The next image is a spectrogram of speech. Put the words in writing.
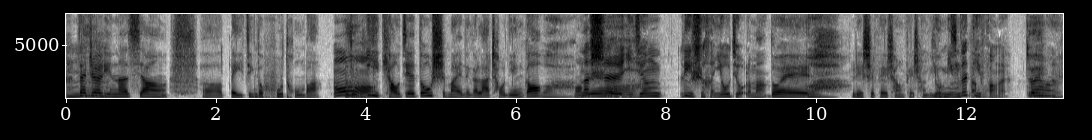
嗯在这里呢，像呃北京的胡同吧，哦就一条街都是卖那个辣炒年糕。哇，哦那是已经历史很悠久了吗？对，哇，历史非常非常的有名的地。方哎，对啊，嗯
